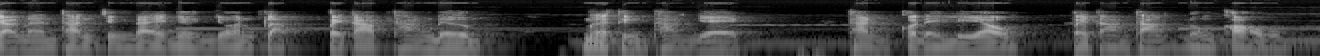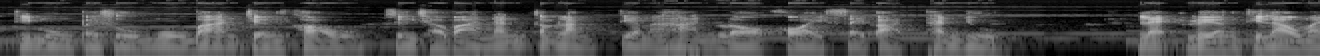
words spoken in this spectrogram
จากนั้นท่านจึงได้เดินย้อนกลับไปตามทางเดิม เมื่อถึงทางแยก ท่านก็ได้เลี้ยวไปตามทางลงเขาที่มุ่งไปสู่หมู่บ้านเจิงเขา ซึ่งชาวบ้านนั้นกำลังเตรียมอาหารรอคอยใส่บาตรท่านอยู่ และเรื่องที่เล่ามา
